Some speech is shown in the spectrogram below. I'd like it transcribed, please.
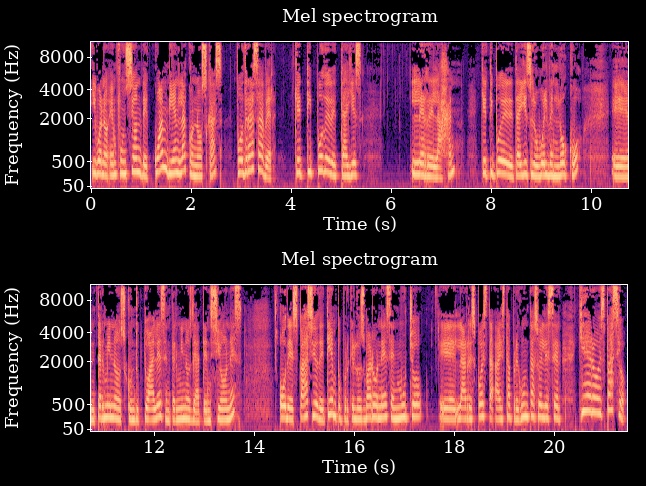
Y bueno, en función de cuán bien la conozcas, podrás saber qué tipo de detalles le relajan, qué tipo de detalles lo vuelven loco, en términos conductuales, en términos de atenciones, o de espacio de tiempo, porque los varones en mucho eh, la respuesta a esta pregunta suele ser quiero espacio,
